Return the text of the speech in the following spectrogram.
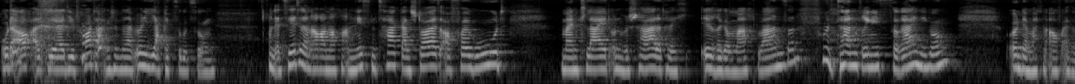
Oder auch, als wir die Torte angeschnitten haben, immer die Jacke zugezogen. Und erzählte dann auch noch am nächsten Tag ganz stolz, auch voll gut, mein Kleid unbeschadet, habe ich irre gemacht, Wahnsinn. Und dann bringe ich es zur Reinigung und der macht mir auf, also,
